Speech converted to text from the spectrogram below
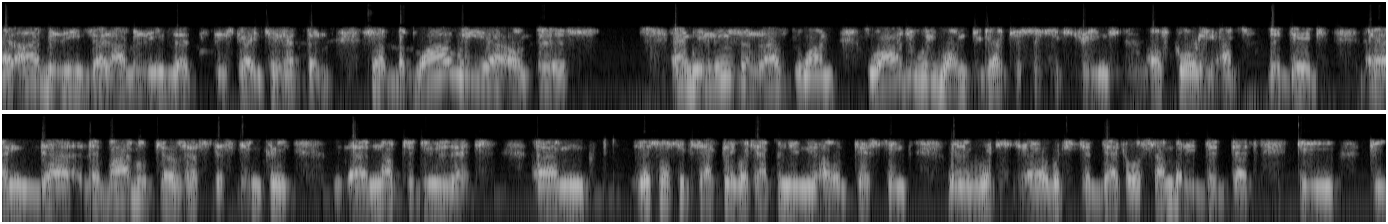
And I believe that. I believe that is going to happen. So, but while we are on earth, and we lose a loved one, why do we want to go to such extremes of calling up the dead? And uh, the Bible tells us distinctly uh, not to do that. Um, this was exactly what happened in the Old Testament, you know, which uh, which did that, or somebody did that to to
